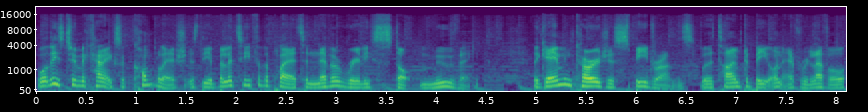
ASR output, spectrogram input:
What these two mechanics accomplish is the ability for the player to never really stop moving. The game encourages speedruns, with a time to beat on every level,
